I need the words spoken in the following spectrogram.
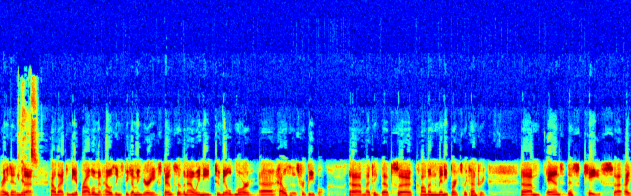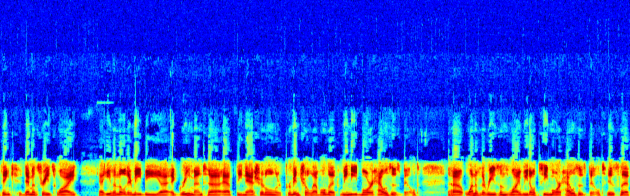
right? And yes. how that can be a problem, and housing is becoming very expensive, and how we need to build more houses for people. Um, I think that's common in many parts of the country. Um, and this case, uh, I think, demonstrates why, uh, even though there may be uh, agreement uh, at the national or provincial level that we need more houses built, uh, one of the reasons why we don't see more houses built is that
